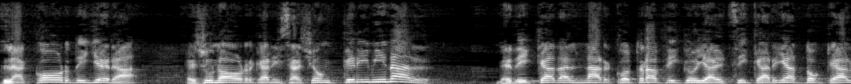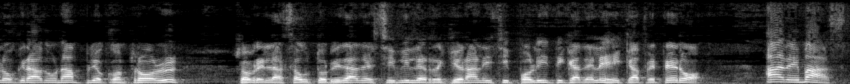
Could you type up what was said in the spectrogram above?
La Cordillera es una organización criminal dedicada al narcotráfico y al sicariato que ha logrado un amplio control sobre las autoridades civiles regionales y políticas del eje cafetero, además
